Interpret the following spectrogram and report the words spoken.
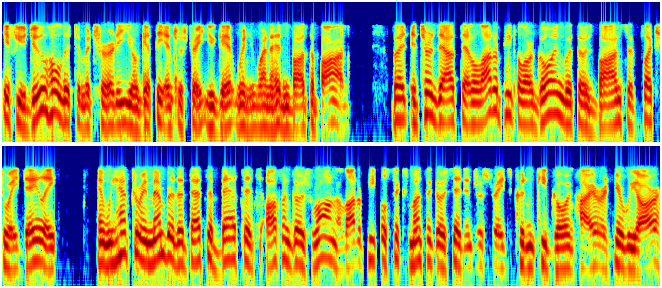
If you do hold it to maturity, you'll get the interest rate you get when you went ahead and bought the bond. But it turns out that a lot of people are going with those bonds that fluctuate daily. And we have to remember that that's a bet that often goes wrong. A lot of people six months ago said interest rates couldn't keep going higher, and here we are.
